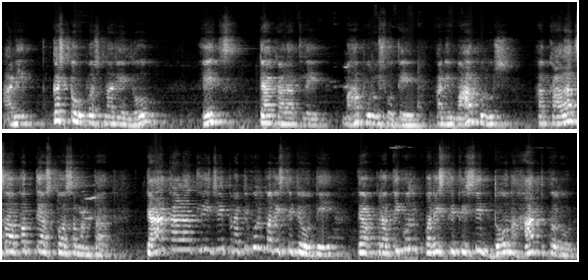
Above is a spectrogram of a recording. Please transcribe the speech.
आणि कष्ट उपसणारे लोक हेच त्या काळातले महापुरुष होते. आणि महापुरुष हा काळाचा अपत्य असतो असं म्हणतात. त्या काळातली जी प्रतिकूल परिस्थिती होती त्या प्रतिकूल परिस्थितीशी दोन हात करून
